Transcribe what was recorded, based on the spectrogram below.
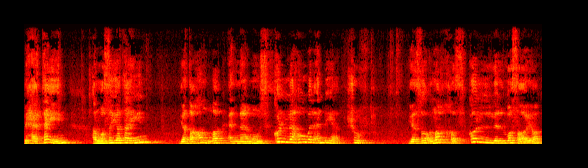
بهاتين الوصيتين يتعلق الناموس كله والأنبياء. شوف يسوع لخص كل الوصايا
